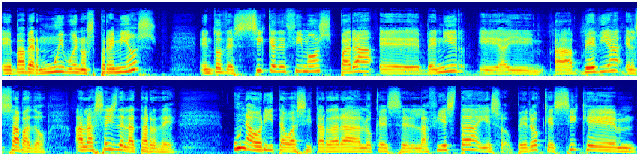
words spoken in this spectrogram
va a haber muy buenos premios. Entonces sí que decimos para venir a Bedia el sábado a las 6 de la tarde. una horita o así tardará lo que es la fiesta y eso, pero que sí que,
